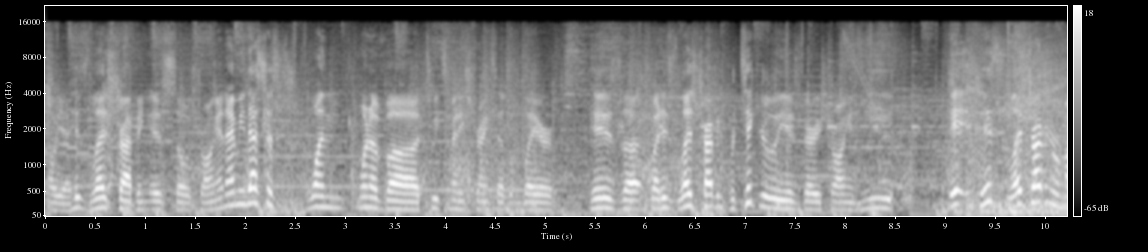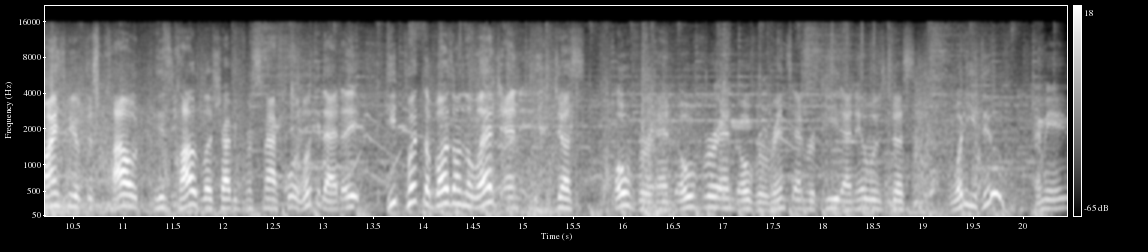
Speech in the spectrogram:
Oh yeah, his ledge trapping is so strong, and I mean that's just one one of uh, Tweek's many strengths as a player. His uh, but his ledge trapping particularly is very strong, and he it, his ledge trapping reminds me of just Cloud his Cloud ledge trapping from Smash 4. Look at that, It- he put Dabuz on the ledge and just over and over and over, rinse and repeat, and it was just what do you do? I mean,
